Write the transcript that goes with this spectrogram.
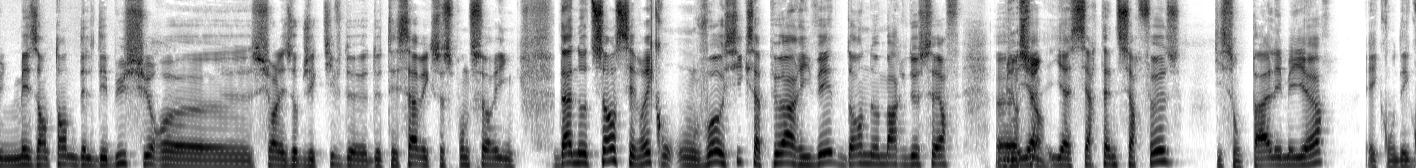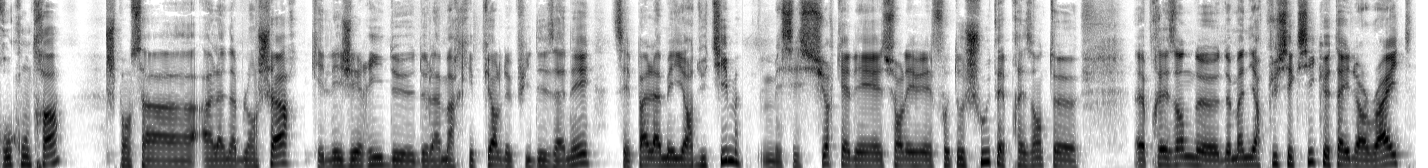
une mésentente dès le début sur euh, sur les objectifs de, de Tessa avec ce sponsoring. D'un autre sens, c'est vrai qu'on on voit aussi que ça peut arriver dans nos marques de surf. Euh, Il y, a- y certaines surfeuses qui sont pas les meilleures et qui ont des gros contrats. Je pense à, à Lana Blanchard, qui est l'égérie de, de la marque Rip Curl depuis des années. C'est pas la meilleure du team, mais c'est sûr qu'elle est sur les photoshoots, elle présente, euh, présente de, manière plus sexy que Tyler Wright.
